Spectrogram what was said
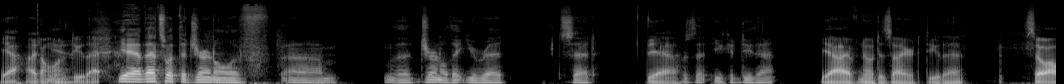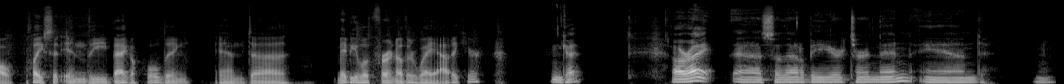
yeah, I don't want to do that. Yeah, that's what the journal of um, the journal that you read said Yeah. was that you could do that. Yeah, I have no desire to do that. So I'll place it in the bag of holding and uh, maybe look for another way out of here. Okay. All right. Uh, so that'll be your turn then, and and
